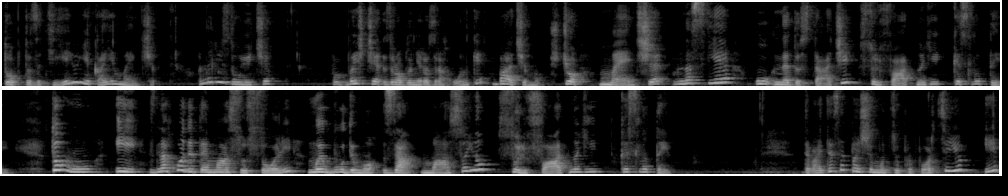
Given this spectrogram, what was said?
тобто за тією, яка є менше. Аналізуючи вище зроблені розрахунки, бачимо, що менше в нас є у недостачі сульфатної кислоти. Тому і знаходити масу солі ми будемо за масою сульфатної кислоти. Давайте запишемо цю пропорцію і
